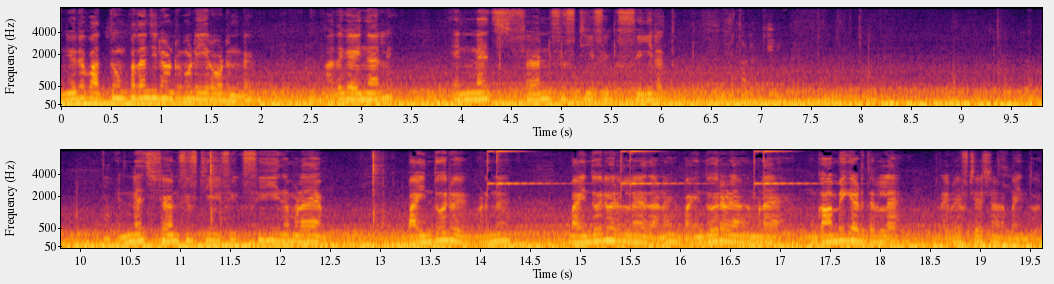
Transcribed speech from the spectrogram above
ഇനി ഒരു പത്ത് മുപ്പത്തഞ്ച് കിലോമീറ്റർ കൂടി ഈ റോഡുണ്ട്. അത് കഴിഞ്ഞാൽ N H seven fifty six സിയിലെത്തും N H seven fifty six C നമ്മുടെ ബൈന്തൂർ ഇവിടുന്ന് ബൈന്തൂർ വരെയുള്ള ഇതാണ്. ബൈന്തൂർ നമ്മുടെ അടുത്തുള്ള റെയിൽവേ സ്റ്റേഷനാണ് ബൈന്തൂർ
